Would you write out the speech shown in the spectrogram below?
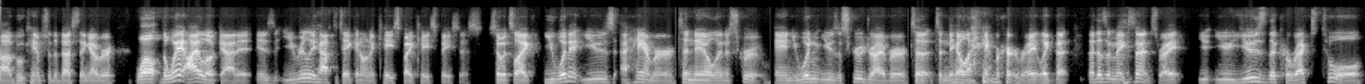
uh, boot camps are the best thing ever well the way i look at it is you really have to take it on a case by case basis. So it's like you wouldn't use a hammer to nail in a screw and you wouldn't use a screwdriver to to nail a hammer right? Like that that doesn't make uh-huh. sense right? You you use the correct tool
